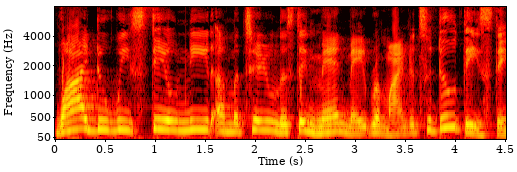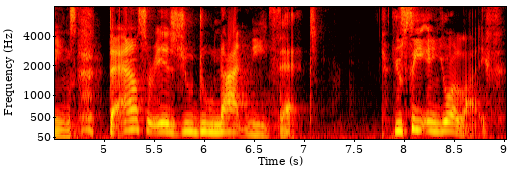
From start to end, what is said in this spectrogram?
why do we still need a materialistic man made reminder to do these things? The answer is you do not need that. You see, in your life,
